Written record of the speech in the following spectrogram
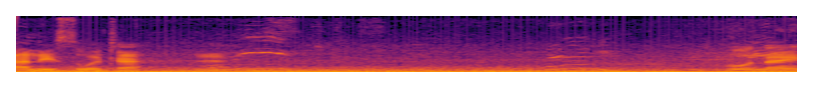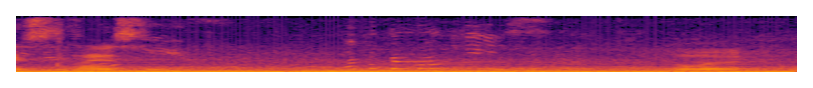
อันนี้สวยจ้ะ Monkeys. Hey, โอ้ nice there's nice monkeys. Look at the monkeys. โอ้ย Yeah,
